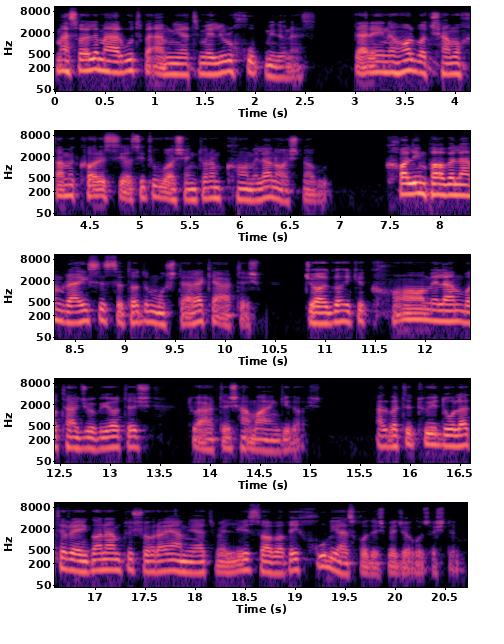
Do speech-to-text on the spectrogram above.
مسائل مربوط به امنیت ملی رو خوب می‌دونست. در این حال با چم و خم کار سیاسی تو واشنگتن هم کاملا آشنا بود. کالین پاول هم رئیس ستاد مشترک ارتش. جایگاهی که کاملا با تجربیاتش تو ارتش هماهنگی داشت البته توی دولت ریگان هم تو شورای امنیت ملی سابقه خوبی از خودش به جا گذاشته بود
